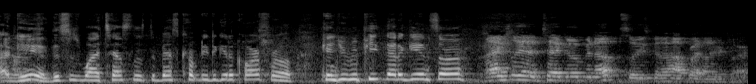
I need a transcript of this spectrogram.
Again, this is why Tesla's the best company to get a car from. Can you repeat that again, sir? I actually had a tech open up, so he's gonna hop right on your car.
